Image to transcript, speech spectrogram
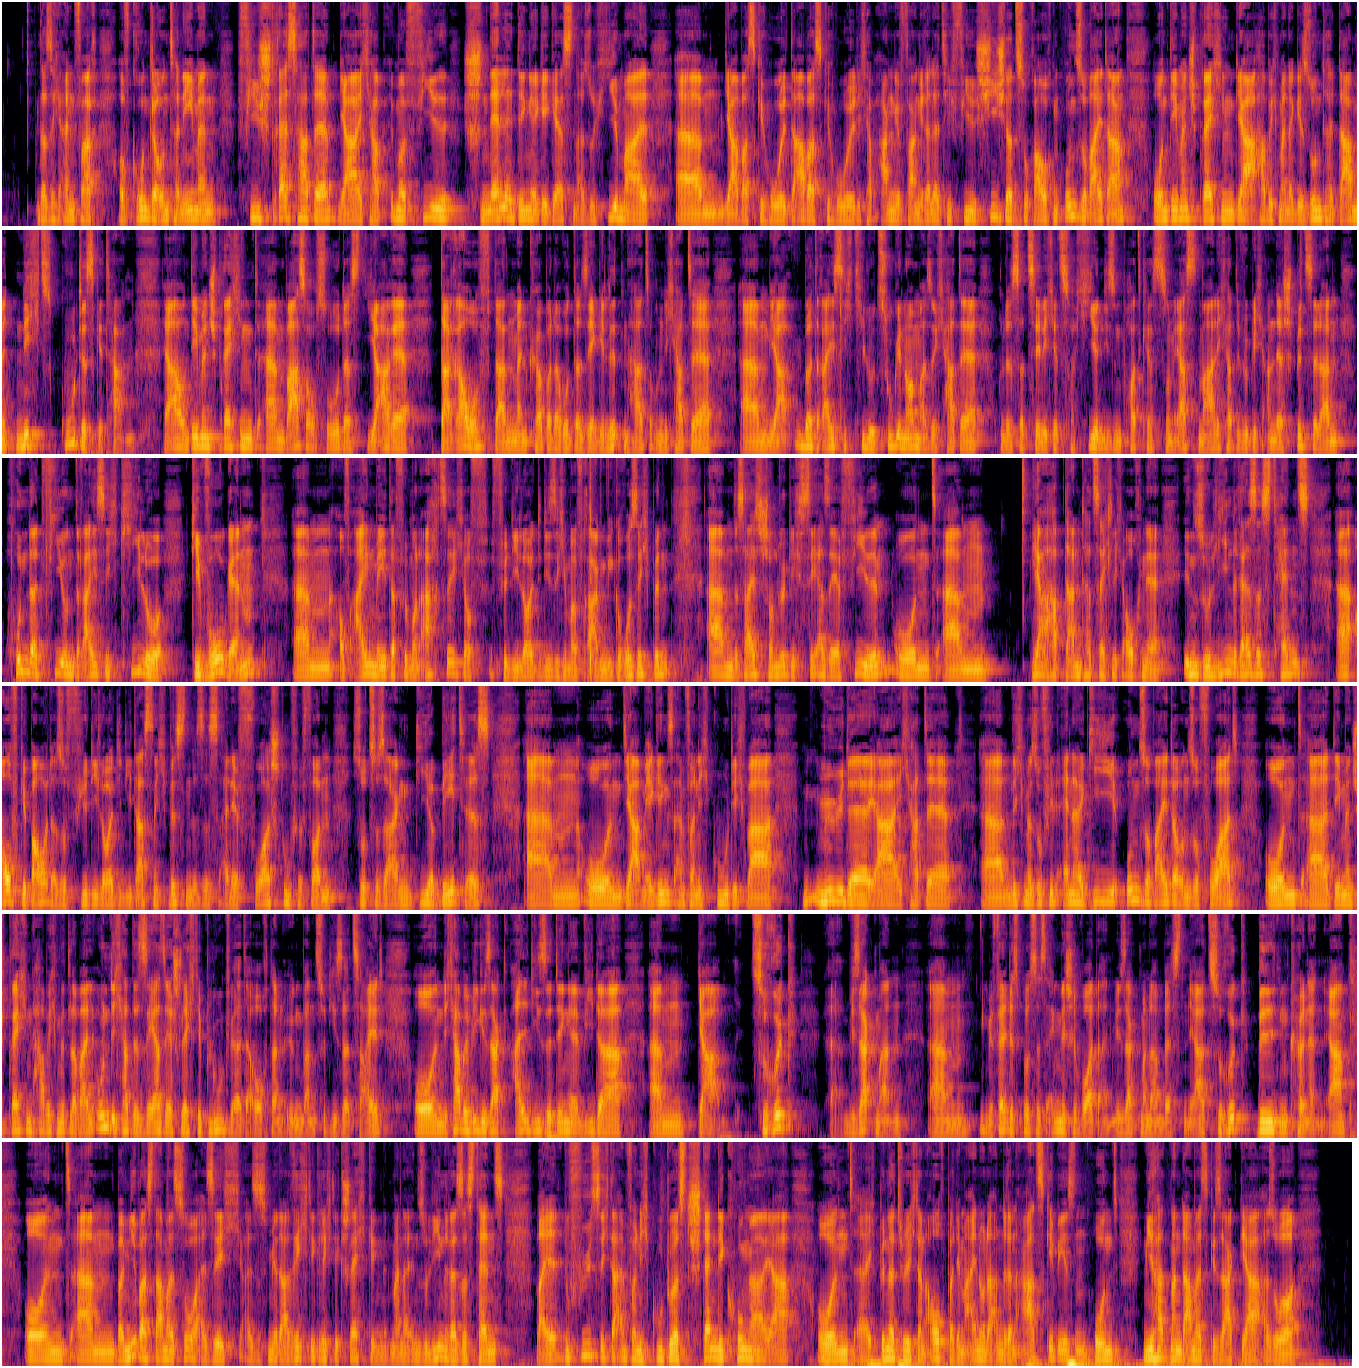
dass ich einfach aufgrund der Unternehmen viel Stress hatte. Ja, ich habe immer viel schnelle Dinge gegessen. Also hier mal ähm, ja was geholt, da was geholt. Ich habe angefangen, relativ viel Shisha zu rauchen und so weiter. Und dementsprechend ja habe ich meiner Gesundheit damit nichts Gutes getan. Ja, und dementsprechend ähm, war es auch so, dass die Jahre darauf dann mein Körper darunter sehr gelitten hat und ich hatte ähm, ja über 30 Kilo zugenommen. Also ich hatte, und das erzähle ich jetzt hier in diesem Podcast zum ersten Mal, ich hatte wirklich an der Spitze dann 134 Kilo gewogen. ähm, auf 1,85 Meter, auf, für die Leute, die sich immer fragen, wie groß ich bin. Ähm, das heißt schon wirklich sehr, sehr viel und ähm, ja, habe dann tatsächlich auch eine Insulinresistenz äh, aufgebaut. Also für die Leute, die das nicht wissen, das ist eine Vorstufe von sozusagen Diabetes. Ähm, und ja, mir ging es einfach nicht gut. Ich war müde, ja, ich hatte äh, nicht mehr so viel Energie und so weiter und so fort. Und äh, dementsprechend habe ich mittlerweile, und ich hatte sehr, sehr schlechte Blutwerte auch dann irgendwann zu dieser Zeit. Und ich habe, wie gesagt, all diese Dinge wieder, ähm, ja, zurück, äh, wie sagt man, ähm, mir fällt jetzt bloß das englische Wort ein, wie sagt man da am besten, ja, zurückbilden können, ja. Und ähm, bei mir war es damals so, als ich, als es mir da richtig, richtig schlecht ging mit meiner Insulinresistenz, weil du fühlst dich da einfach nicht gut, du hast ständig Hunger, ja. Und äh, ich bin natürlich dann auch bei dem einen oder anderen Arzt gewesen und mir hat man damals gesagt, ja, also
